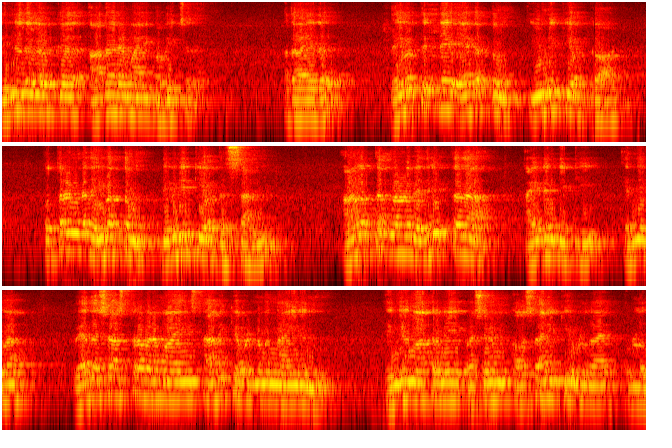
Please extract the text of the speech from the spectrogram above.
ഭിന്നതകൾക്ക് ആധാരമായി ഭവിച്ചത്. അതായത് ദൈവത്തിന്റെ ഏകത്വം യൂണിറ്റി ഓഫ് ഗാഡ് പുത്രന്റെ ദൈവത്വം ഡിവിനിറ്റി ഓഫ് ദ സൺ ആളത്വങ്ങളുടെ വ്യതിരിക്തത ഐഡന്റിറ്റി എന്നിവ വേദശാസ്ത്രപരമായി സ്ഥാപിക്കപ്പെടണമെന്നായിരുന്നു. എങ്കിൽ മാത്രമേ പ്രശ്നം അവസാനിക്കുകയുള്ളൂ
